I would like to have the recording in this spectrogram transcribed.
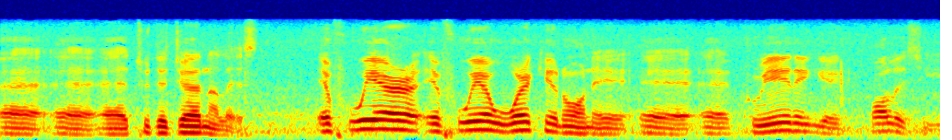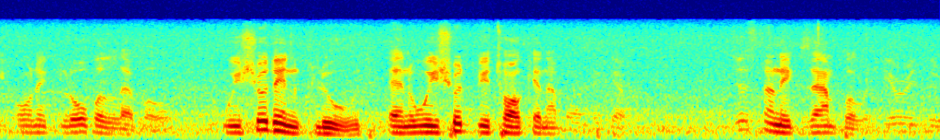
uh, uh, uh, to the journalists. If we're if we're working on a, a, a creating a policy on a global level, we should include and we should be talking about the government. Just an example. Here is the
